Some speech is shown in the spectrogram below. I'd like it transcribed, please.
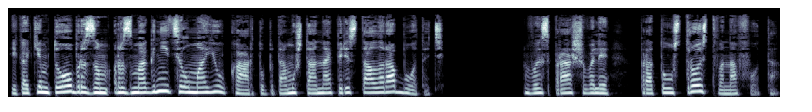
и каким-то образом размагнитил мою карту, потому что она перестала работать. Вы спрашивали про то устройство на фото.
